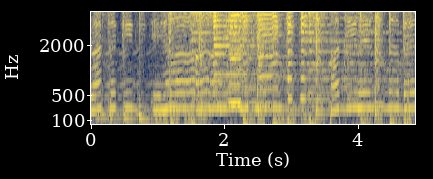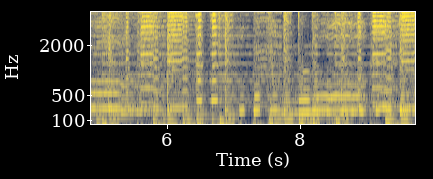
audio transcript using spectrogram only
රටකින් එහායි තනි වෙන්න බෑ. සිතකින් නොවේ කිසිද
